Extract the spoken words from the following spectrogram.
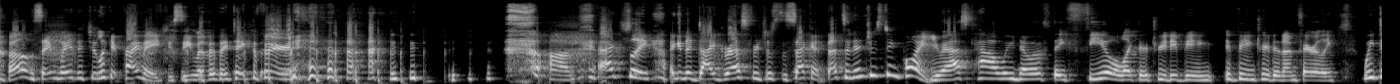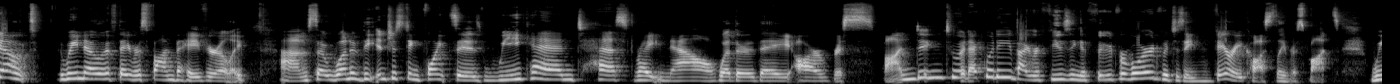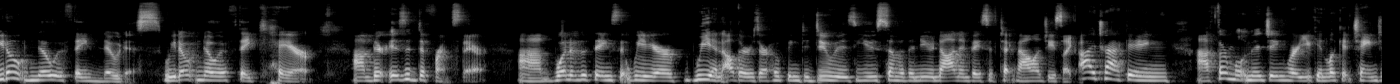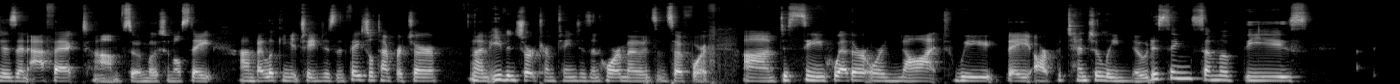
Well, the same way that you look at primates, you see whether they take the food. um, actually, I'm going to digress for just a second. That's an interesting point. You ask how we know if they feel like they're treated being being treated unfairly. We don't. We know if they respond behaviorally. Um, so one of the interesting points is we can test right now whether they are responding to inequity by refusing a food reward, which is a very costly response. We don't know if they notice. We don't know if they care. Um, there is a difference there. Um, one of the things that we are, we and others are hoping to do is use some of the new non-invasive technologies like eye tracking, uh, thermal imaging, where you can look at changes in affect, um, so emotional state, um, by looking at changes in facial temperature, um, even short-term changes in hormones and so forth, um, to see whether or not we they are potentially noticing some of these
